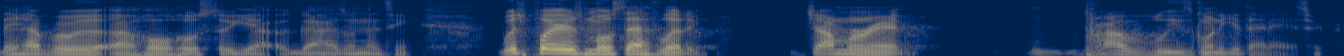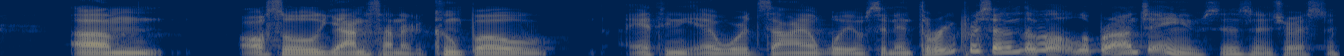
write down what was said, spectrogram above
they have a, a whole host of yeah, guys on that team. Which player is most athletic? Ja Morant probably is going to get that answer. Um, also Giannis Antetokounmpo, Anthony Edwards, Zion Williamson, and three percent of the vote LeBron James. Is interesting.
